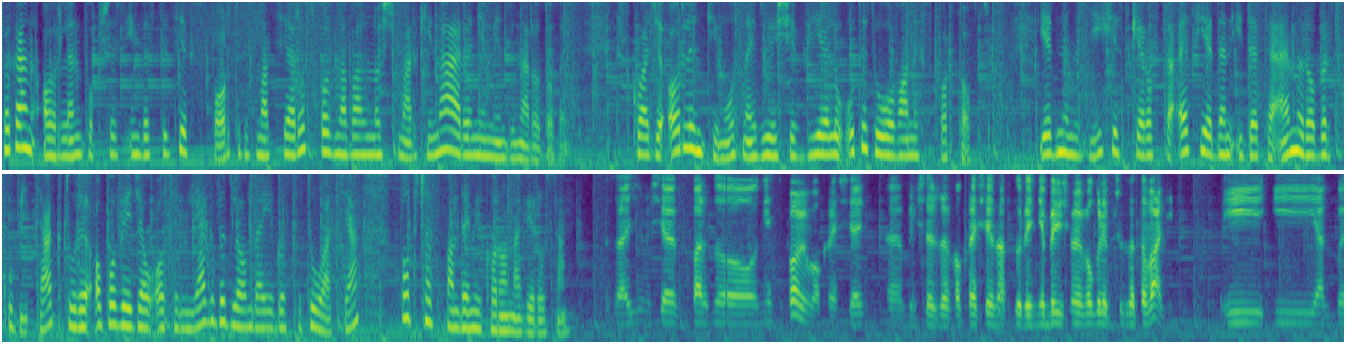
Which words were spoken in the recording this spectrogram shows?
PKN Orlen poprzez inwestycje w sport wzmacnia rozpoznawalność marki na arenie międzynarodowej. W składzie Orlen Teamu znajduje się wielu utytułowanych sportowców. Jednym z nich jest kierowca F1 i DTM Robert Kubica, który opowiedział o tym, jak wygląda jego sytuacja podczas pandemii koronawirusa. Znaleźliśmy się w bardzo nietypowym okresie. E, Myślę, że w okresie, na który nie byliśmy w ogóle przygotowani. I, i jakby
